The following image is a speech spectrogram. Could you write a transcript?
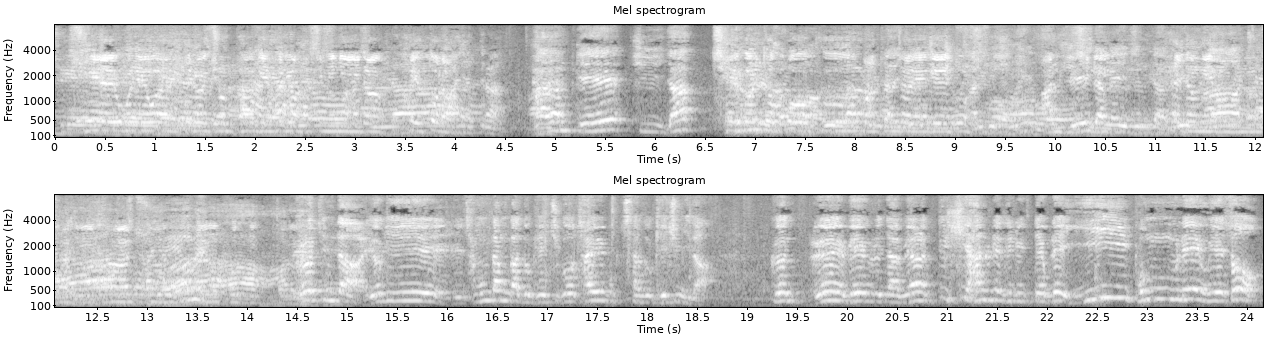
주의 은혜와 해를 전파하게 하려 하심이니이다 하였더라. 다 함께 시작 책을 덮고 그 맡은 자에게 주시고 회당에 있는 은혜가 곧 그렇습니다. 여기 상담가도 계시고 사회복지사도 계십니다. 그왜왜 그러냐면 뜻이 하늘에 들기 때문에 이 본문에 의해서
